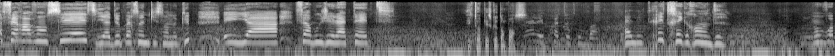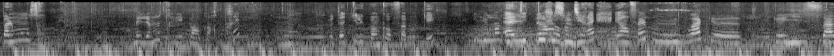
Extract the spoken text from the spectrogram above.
à faire avancer s'il y a deux personnes qui s'en occupent. Et il y a faire bouger la tête. Et toi, qu'est-ce que t'en penses Elle est prête au combat. Elle est très très grande. Mais on voit pas le monstre. Mais le monstre, il est pas encore prêt. Peut-être qu'il est pas encore fabriqué. Elle danse, on dirait. Et en fait, on voit que, que il- ça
